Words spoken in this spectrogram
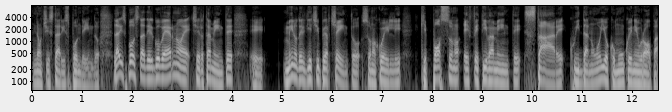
non ci sta rispondendo. La risposta del governo è certamente eh, meno del 10% sono quelli che possono effettivamente stare qui da noi o comunque in Europa.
